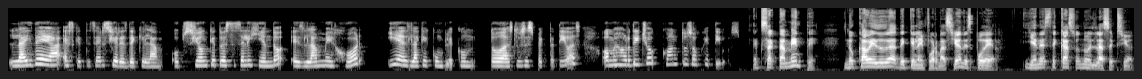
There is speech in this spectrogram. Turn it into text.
La idea es que te cerciores de que la opción que tú estés eligiendo es la mejor y es la que cumple con todas tus expectativas o mejor dicho, con tus objetivos. Exactamente. No cabe duda de que la información es poder y en este caso no es la excepción.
